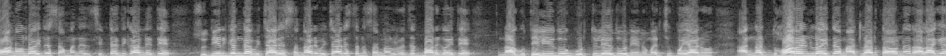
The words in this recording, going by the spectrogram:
కోణంలో అయితే సంబంధిత సిట్ అధికారులు అయితే సుదీర్ఘంగా విచారిస్తున్నారు. విచారిస్తున్న సమయంలో రజత్ భార్గవ్ అయితే నాకు తెలియదు గుర్తులేదు నేను మర్చిపోయాను అన్న ధోరణిలో అయితే మాట్లాడుతూ ఉన్నారు. అలాగే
